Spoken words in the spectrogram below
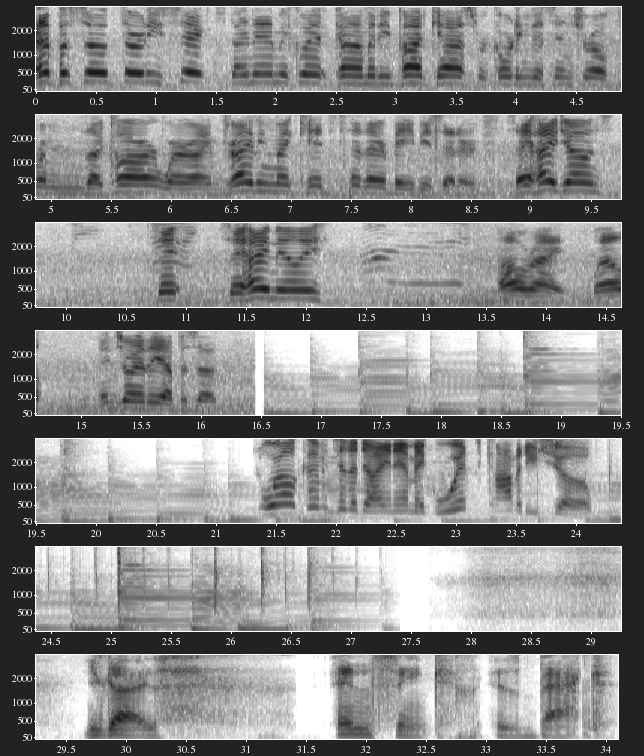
Episode 36, Dynamic Wit Comedy Podcast, recording this intro from the car where I'm driving my kids to their babysitter. Say hi, Jones. Say, say hi, Millie. All right, well, enjoy the episode. Welcome to the Dynamic Wit Comedy Show. You guys, NSYNC is back.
